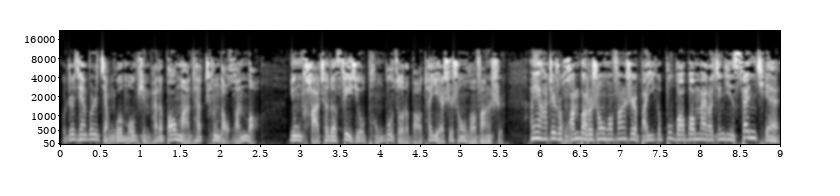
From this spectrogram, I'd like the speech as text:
我之前不是讲过某品牌的包嘛，它倡导环保。用卡车的废旧篷布做的包，它也是生活方式。哎呀，这是环保的生活方式，把一个布包包卖到将近三千。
